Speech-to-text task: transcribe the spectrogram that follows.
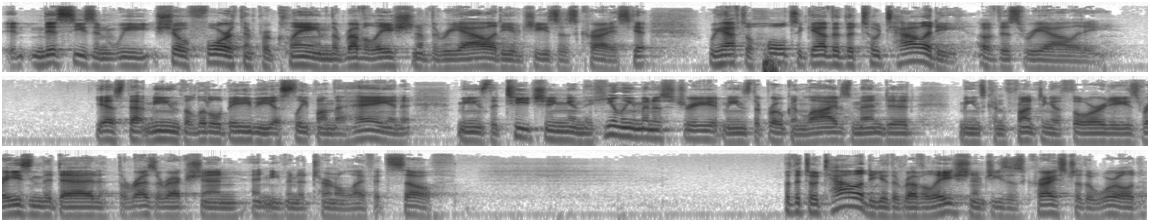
In this season, we show forth and proclaim the revelation of the reality of Jesus Christ. Yet we have to hold together the totality of this reality. Yes, that means the little baby asleep on the hay, and it means the teaching and the healing ministry. It means the broken lives mended. It means confronting authorities, raising the dead, the resurrection, and even eternal life itself. But the totality of the revelation of Jesus Christ to the world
